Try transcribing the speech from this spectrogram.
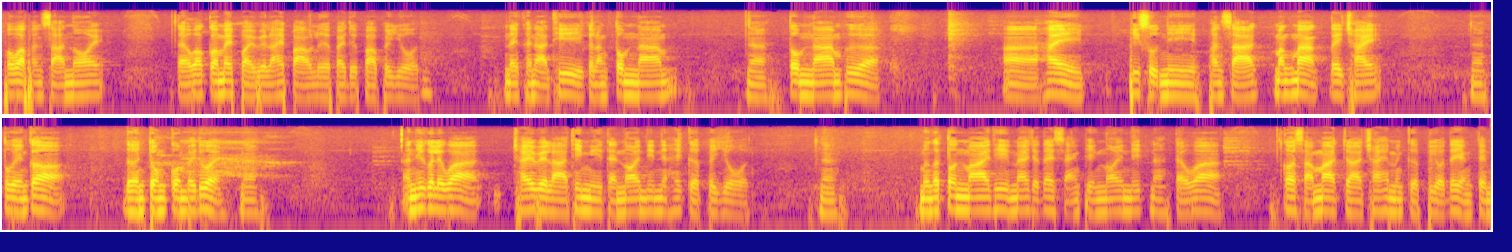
เพราะว่าพรรษาน้อย แต่ว่าก็ไม่ปล่อยเวลาให้เปล่าเลยไปโดยเปล่าประโยชน์ ในขณะที่กำลังต้มน้ำนะต้มน้ำเพื่ออ ให้ภิกษุณีพรรษามาก ๆ ได้ใช้นะตัวเองก็เดินจงกรมไปด้วยนะอันนี้ก็เรียกว่าใช้เวลาที่มีแต่น้อยนิดเนี่ยให้เกิดประโยชน์นะเหมือนกับต้นไม้ที่แม้จะได้แสงเพียงน้อยนิดนะแต่ว่าก็สามารถจะใช้ให้มันเกิดประโยชน์ได้อย่างเต็ม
